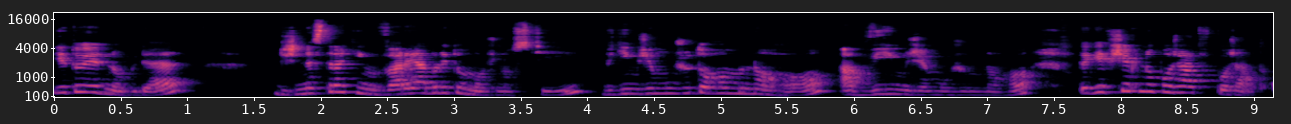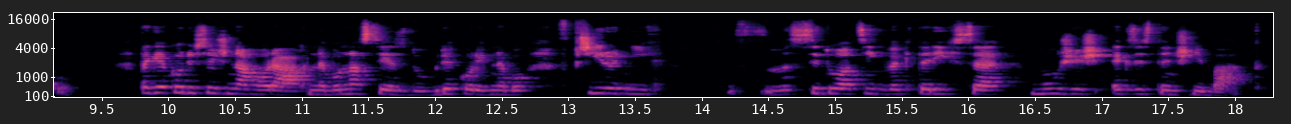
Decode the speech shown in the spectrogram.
Je to jedno kde, když nestratím variabilitu možností, vidím, že můžu toho mnoho a vím, že můžu mnoho, tak je všechno pořád v pořádku. Tak jako když jsi na horách nebo na sjezdu, kdekoliv, nebo v přírodních situacích, ve kterých se můžeš existenčně bát.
